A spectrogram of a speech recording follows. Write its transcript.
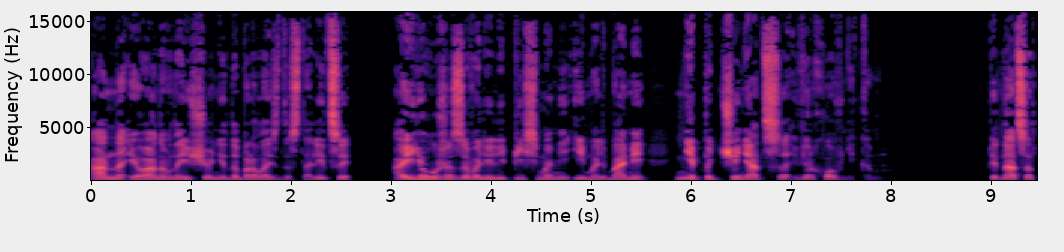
Анна Иоанновна еще не добралась до столицы, а ее уже завалили письмами и мольбами не подчиняться верховникам. 15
